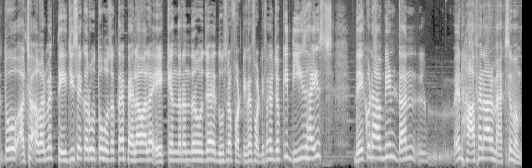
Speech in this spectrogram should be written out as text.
तो अच्छा अगर मैं तेज़ी से करूँ तो हो सकता है पहला वाला एक के अंदर अंदर हो जाए, दूसरा फोर्टी फाइव फोर्टी फाइव जबकि these heist they could have been done in half an hour maximum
